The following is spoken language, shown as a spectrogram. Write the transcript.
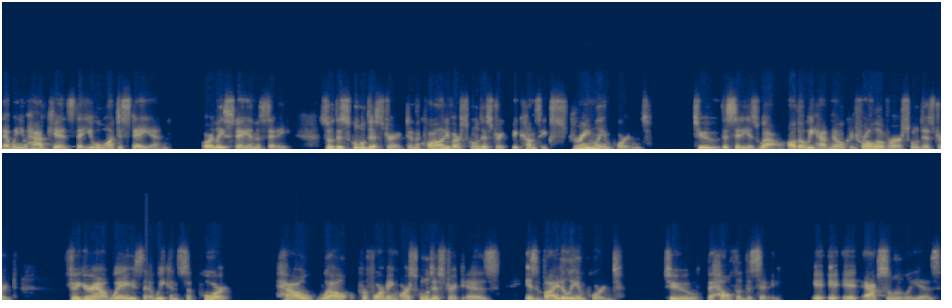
that when you have kids, that you will want to stay in, or at least stay in the city. So the school district and the quality of our school district becomes extremely important to the city as well. Although we have no control over our school district, figuring out ways that we can support how well performing our school district is is vitally important to the health of the city. It, it, it absolutely is.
